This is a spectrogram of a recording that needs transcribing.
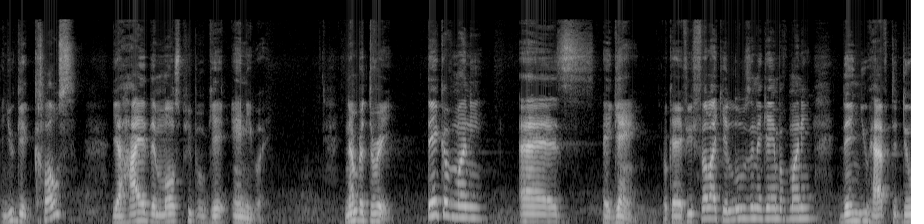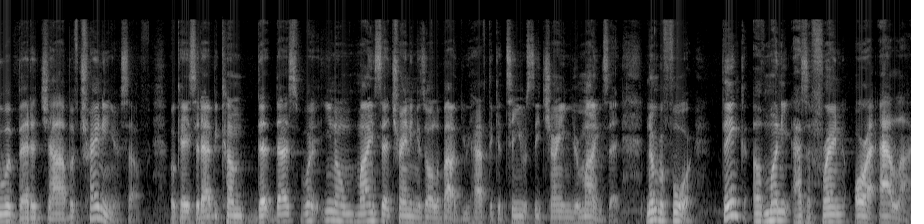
and you get close, you're higher than most people get anyway. Number three, think of money as a game. Okay, if you feel like you're losing a game of money, then you have to do a better job of training yourself. Okay, so that become that that's what you know mindset training is all about. You have to continuously train your mindset. Number four, think of money as a friend or an ally.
